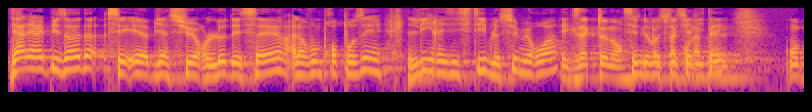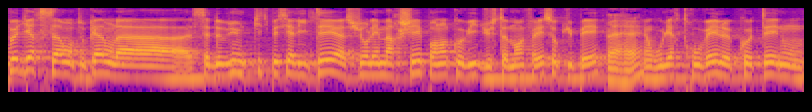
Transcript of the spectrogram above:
Dernier épisode, c'est euh, bien sûr le dessert. Alors vous me proposez l'irrésistible semurois. Exactement. C'est une de vos spécialités. On peut dire ça, en tout cas, on l'a... c'est devenu une petite spécialité euh, sur les marchés pendant le Covid, justement. Il fallait s'occuper. Ouais. Et on voulait retrouver le côté. Nous,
